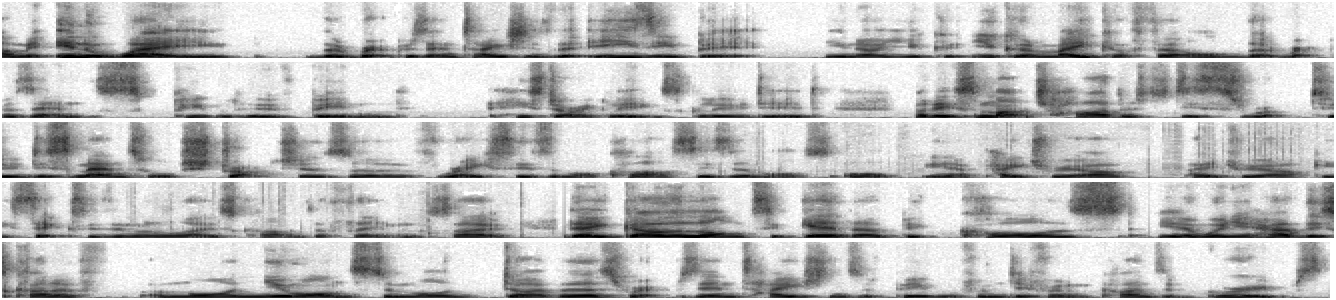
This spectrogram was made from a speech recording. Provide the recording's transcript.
I mean, in a way, the representation is the easy bit. You know, you can, you can make a film that represents people who've been historically excluded, but it's much harder to disrupt to dismantle structures of racism or classism or, or you know patriarch patriarchy, sexism, and all those kinds of things. So they go along together because you know when you have this kind of more nuanced and more diverse representations of people from different kinds of groups,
